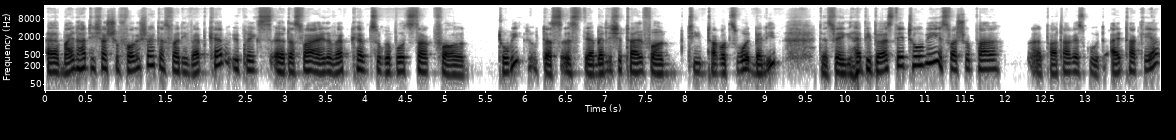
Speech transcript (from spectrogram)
Äh, meine hatte ich ja schon vorgestellt, das war die Webcam. Übrigens, äh, das war eine Webcam zum Geburtstag von Tobi. Das ist der männliche Teil von Team Tarot 2 in Berlin. Deswegen Happy Birthday, Tobi. Es war schon ein paar, ein paar Tage ist gut, ein Tag her.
